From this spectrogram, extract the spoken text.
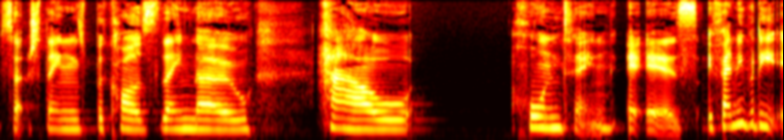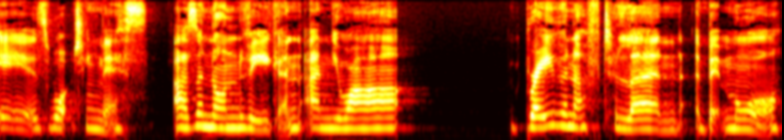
such things because they know how haunting it is. If anybody is watching this as a non-vegan and you are brave enough to learn a bit more,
